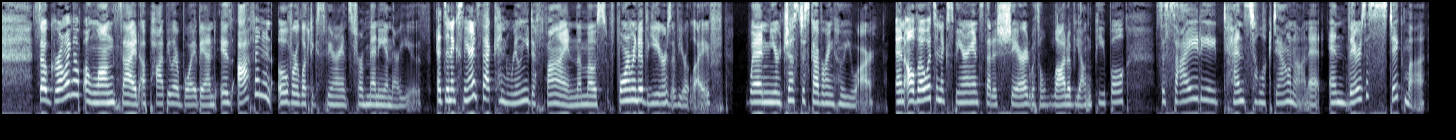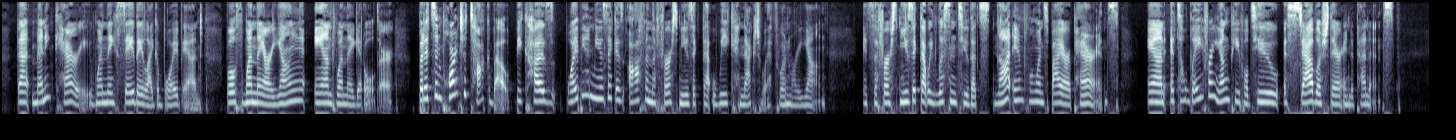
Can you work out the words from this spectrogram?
So, growing up alongside a popular boy band is often an overlooked experience for many in their youth. It's an experience that can really define the most formative years of your life when you're just discovering who you are. And although it's an experience that is shared with a lot of young people, society tends to look down on it. And there's a stigma that many carry when they say they like a boy band, both when they are young and when they get older. But it's important to talk about because boy band music is often the first music that we connect with when we're young. It's the first music that we listen to that's not influenced by our parents. And it's a way for young people to establish their independence.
